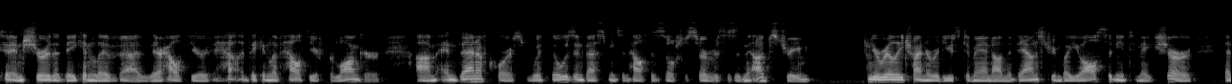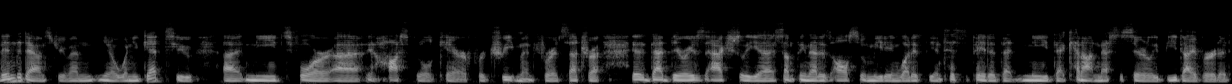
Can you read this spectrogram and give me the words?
to ensure that they can live their healthier they can live healthier for longer. Um, and then, of course, with those investments in health and social services in the upstream, you're really trying to reduce demand on the downstream, but you also need to make sure that in the downstream, and you know, when you get to uh, needs for uh, hospital care, for treatment, for et cetera, uh, that there is actually uh, something that is also meeting what is the anticipated that need that cannot necessarily be diverted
